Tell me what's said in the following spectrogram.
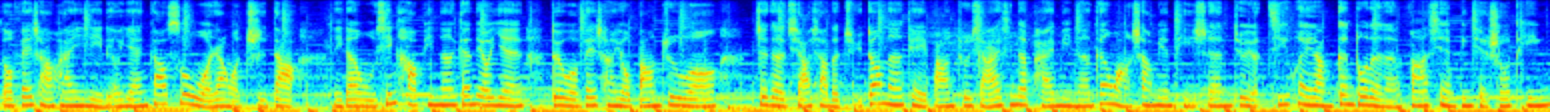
都非常欢迎你留言告诉我，让我知道你的五星好评呢跟留言对我非常有帮助哦。这个小小的举动呢，可以帮助小爱心的排名呢更往上面提升，就有机会让更多的人发现并且收听。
